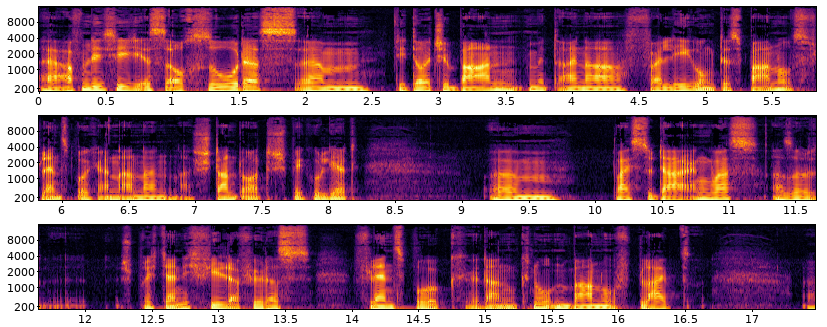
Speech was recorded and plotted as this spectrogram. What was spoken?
Äh, offensichtlich ist es auch so, dass ähm, die Deutsche Bahn mit einer Verlegung des Bahnhofs Flensburg an einen anderen Standort spekuliert. Ähm, weißt du da irgendwas? Also spricht ja nicht viel dafür, dass Flensburg dann Knotenbahnhof bleibt, äh,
